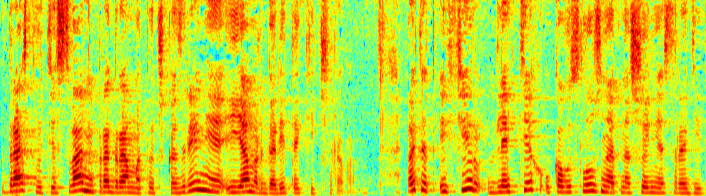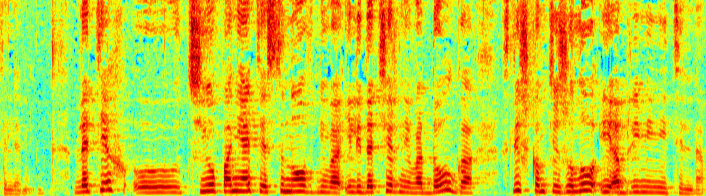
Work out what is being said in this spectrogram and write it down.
Здравствуйте, с вами программа «Точка зрения» и я Маргарита Кичерова. Этот эфир для тех, у кого сложные отношения с родителями, для тех, э, чье понятие сыновнего или дочернего долга слишком тяжело и обременительно.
